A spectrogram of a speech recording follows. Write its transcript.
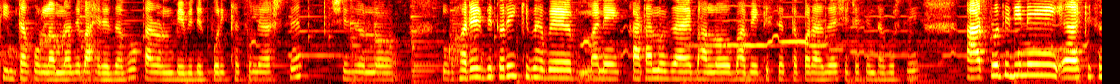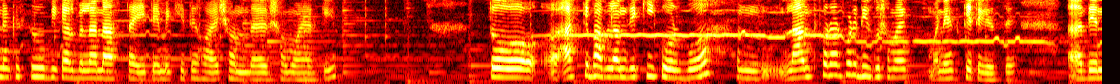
চিন্তা করলাম না যে বাইরে যাব, কারণ বেবিদের পরীক্ষা চলে আসছে। সেজন্য ঘরের ভিতরেই কীভাবে মানে কাটানো যায়, ভালোভাবে কিছু একটা করা যায়, সেটা চিন্তা করছি। আর প্রতিদিনই কিছু না কিছু বিকালবেলা নাস্তা এই টাইমে খেতে হয়, সন্ধ্যার সময় আর কি। তো, আজকে ভাবলাম যে কি করব? লাঞ্চ করার পরে দীর্ঘ সময় মানে কেটে গেছে। দেন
